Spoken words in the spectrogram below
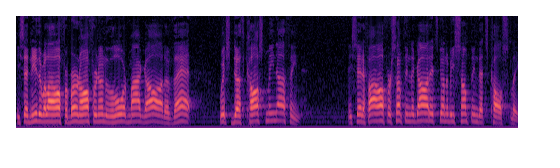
He said, Neither will I offer burnt offering unto the Lord my God of that which doth cost me nothing. He said, if I offer something to God, it's going to be something that's costly.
